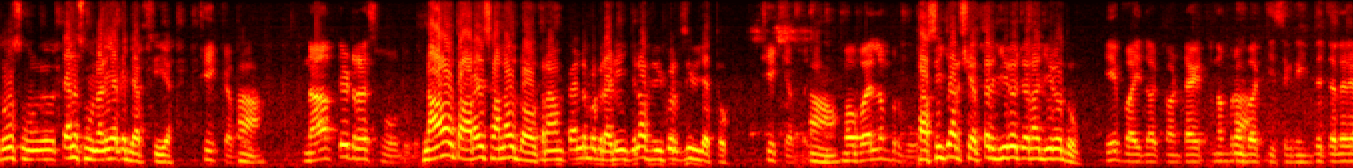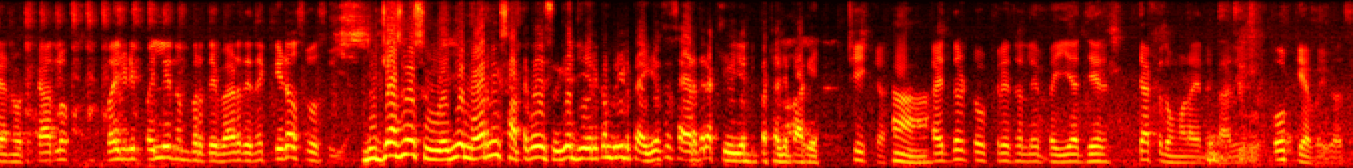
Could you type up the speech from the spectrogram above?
ਦੋ ਸੂ ਤਿੰਨ ਸੂਣ ਵਾਲੀਆਂ ਇੱਕ ਜਰਸੀ ਆ। ਠੀਕ ਆ ਬਈ। ਹਾਂ ਨਾਮ ਤੇ ਐਡਰੈਸ ਬੋਲ ਦਿਓ। ਨਾਮ ਉਤਾਰਾ ਜੀ ਸਾਨਾ ਦੌਲਤਰਾਮ ਪਿੰਡ ਬਗਰਾੜੀ ਜ਼ਿਲ੍ਹਾ ਫਰੀਦਕੋਟ ਤਹਿਸੀਲ ਜੈਤੋ। ਠੀਕ ਹੈ ਭਾਈ ਹਾਂ। ਮੋਬਾਈਲ ਨੰਬਰ ਬੋਲ 8846701402 ਇਹ ਬਾਈ ਦਾ ਕੰਟੈਕਟ ਨੰਬਰ ਆ ਬਾਕੀ ਸਕਰੀਨ ਤੇ ਚੱਲ ਰਿਹਾ ਨੋਟ ਕਰ ਲਓ। ਬਾਈ ਜਿਹੜੀ ਪਹਿਲੇ ਨੰਬਰ ਤੇ ਬੈਠਦੇ ਨੇ ਕਿਹੜਾ ਸੋਸ ਹੋਈ ਹੈ ਦੂਜਾ ਸੂਆ ਸੂਈ ਹੈ ਜੀ ਮਾਰਨਿੰਗ 7 ਵਜੇ ਸੂਈ ਹੈ ਜੇਰ ਕੰਪਲੀਟ ਪੈ ਗਈ ਉਸ ਸਾਈਡ ਤੇ ਰੱਖੀ ਹੋਈ ਹੈ ਪੱਠਾ 'ਚ ਪਾ ਕੇ। ਠੀਕ ਆ। ਹਾਂ। ਇੱਧਰ ਟੋਕਰੇ ਥੱਲੇ ਪਈ ਆ ਜੇ ਚੱਕ ਦੋ ਮੜਾ ਇਹ ਦਿਖਾ ਦੀ ਓਕੇ ਆ ਬਾਈ ਬਸ।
